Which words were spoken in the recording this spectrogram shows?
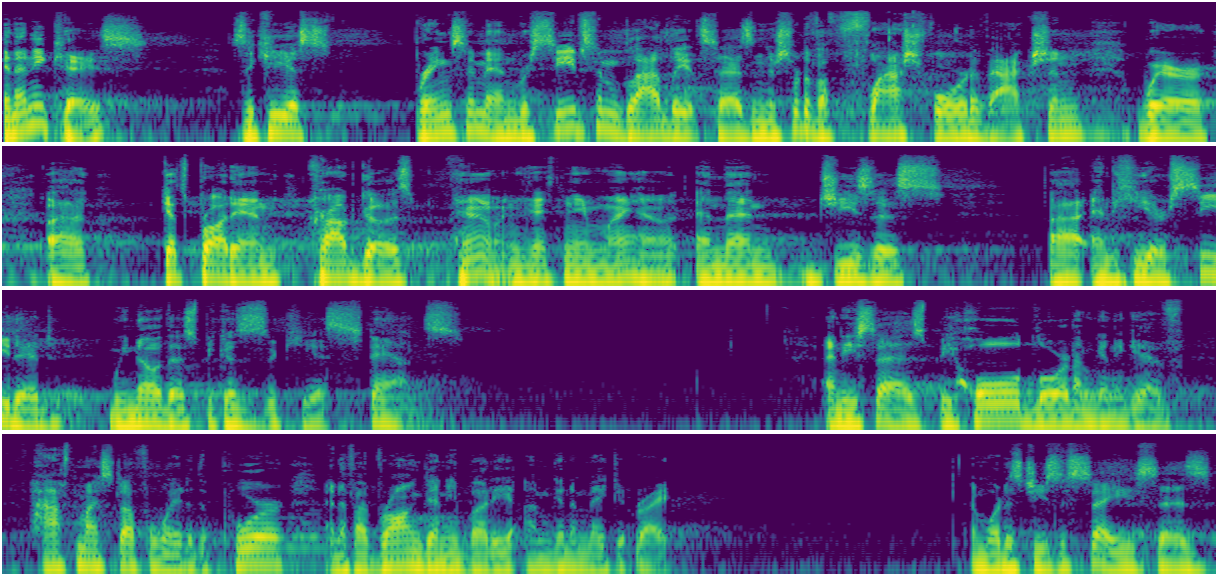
In any case, Zacchaeus brings him in, receives him gladly, it says, and there's sort of a flash forward of action where uh, gets brought in, crowd goes, you my house. And then Jesus uh, and he are seated. We know this because Zacchaeus stands. And he says, Behold, Lord, I'm going to give half my stuff away to the poor, and if I've wronged anybody, I'm going to make it right. And what does Jesus say? He says,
